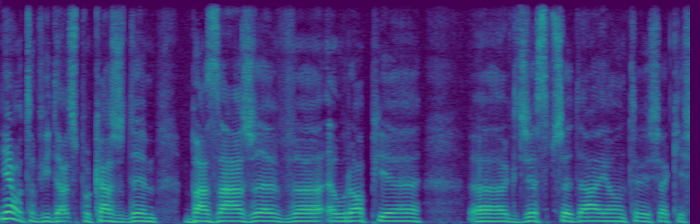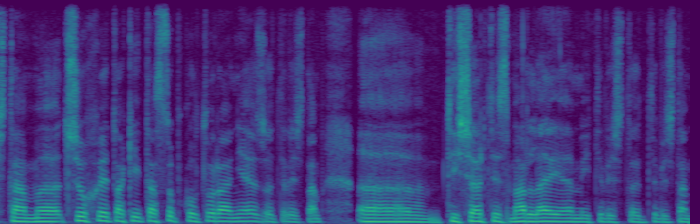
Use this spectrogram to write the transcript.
Nie, bo to widać po każdym bazarze w Europie, gdzie sprzedają, ty wiesz, jakieś tam e, ciuchy, taki ta subkultura, nie, że ty wiesz tam e, t-shirty z Marleyem i ty wiesz, te, ty wiesz tam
